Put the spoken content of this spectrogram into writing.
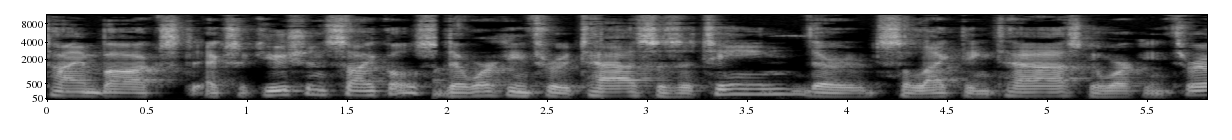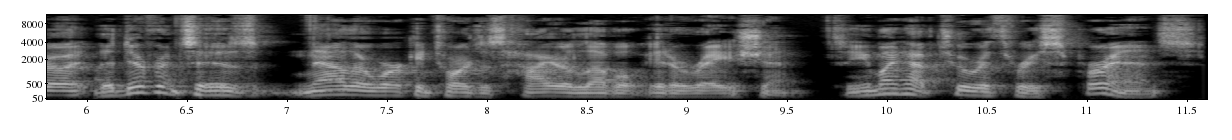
time boxed execution cycles. They're working through tasks as a team. They're selecting tasks and working through it. The difference is now they're working towards this higher level iteration. So you might have two or three sprints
